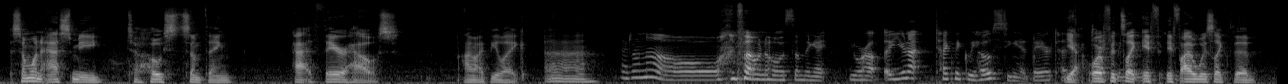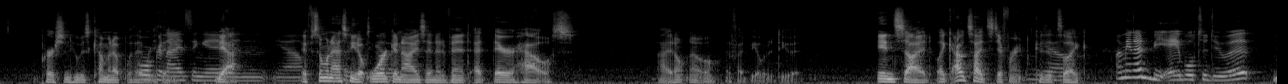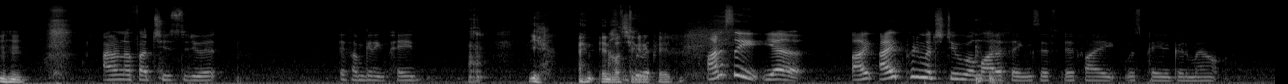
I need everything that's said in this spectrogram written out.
someone asked me to host something at their house, I might be like, uh, I don't know if I want to host something at your house. You're not technically hosting it. They are. Te- yeah. Or if it's like, if, if I was like the person who was coming up with everything. organizing it. Yeah. And, yeah. If someone asked me to together. organize an event at their house, I don't know if I'd be able to do it. Inside, like outside's different because it's like, I mean, I'd be able to do it. hmm I don't know if I'd choose to do it if I'm getting paid. yeah, unless I'll you're getting paid. Honestly, yeah. I, I pretty much do a lot of things if, if I was paid a good amount.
